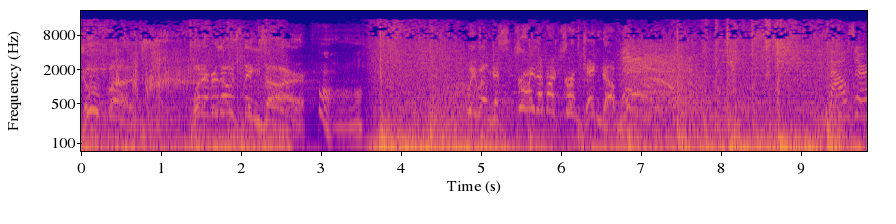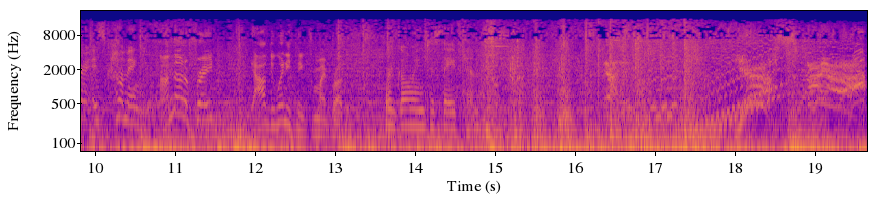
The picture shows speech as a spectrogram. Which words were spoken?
Goombas! Whatever those things are! Aww. We will destroy the Mushroom Kingdom! Bowser is coming. I'm not afraid. I'll do anything for my brother. We're going to save him. Yes! Fire!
